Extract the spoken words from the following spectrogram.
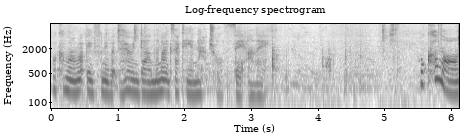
Well, come on, I'm not being funny, but her and Dan, they're not exactly a natural fit, are they? Oh, come on.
